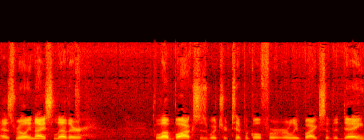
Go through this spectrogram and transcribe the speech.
Has really nice leather glove boxes, which are typical for early bikes of the day.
